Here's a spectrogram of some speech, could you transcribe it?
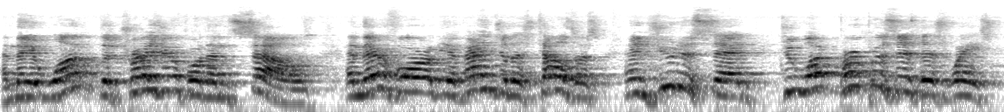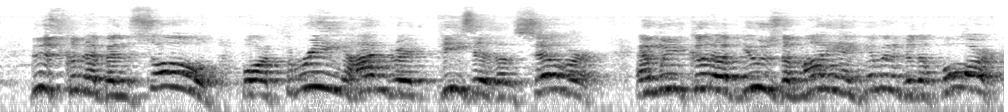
and they want the treasure for themselves. And therefore, the evangelist tells us, and Judas said, To what purpose is this waste? This could have been sold for 300 pieces of silver, and we could have used the money and given it to the poor,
